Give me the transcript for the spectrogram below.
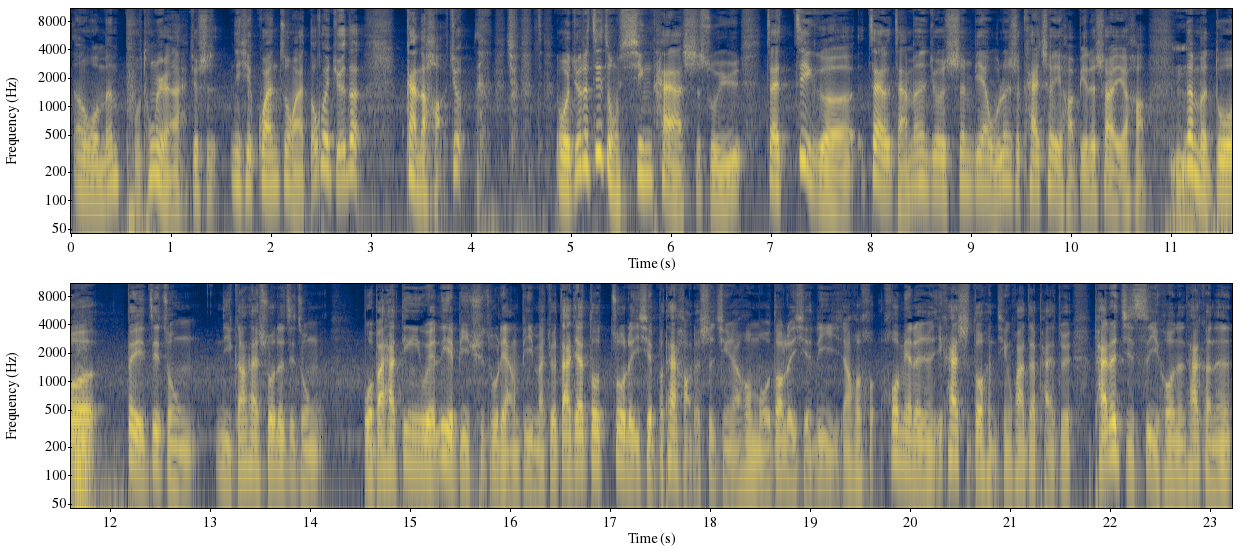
呃，我们普通人啊，就是那些观众啊，都会觉得干得好。就 就，我觉得这种心态啊，是属于在这个在咱们就是身边，无论是开车也好，别的事儿也好，那么多被这种你刚才说的这种。我把它定义为劣币驱逐良币嘛，就大家都做了一些不太好的事情，然后谋到了一些利益，然后后后面的人一开始都很听话，在排队排了几次以后呢，他可能，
